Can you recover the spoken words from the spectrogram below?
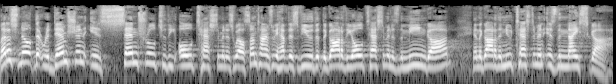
Let us note that redemption is central to the Old Testament as well. Sometimes we have this view that the God of the Old Testament is the mean God, and the God of the New Testament is the nice God.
